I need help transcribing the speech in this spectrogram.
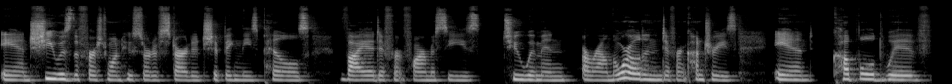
And she was the first one who sort of started shipping these pills via different pharmacies to women around the world and in different countries. And coupled with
